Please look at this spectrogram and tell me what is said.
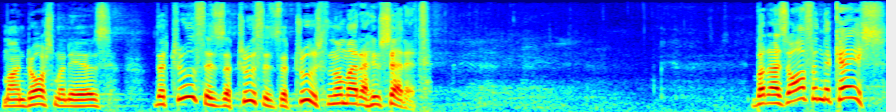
my endorsement is the truth is the truth is the truth, no matter who said it. But as often the case,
